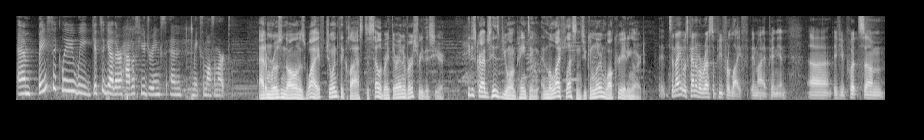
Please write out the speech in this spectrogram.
and basically we get together, have a few drinks, and make some awesome art. Adam Rosendahl and his wife joined the class to celebrate their anniversary this year. He describes his view on painting and the life lessons you can learn while creating art. Tonight was kind of a recipe for life, in my opinion. Uh, if you put some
